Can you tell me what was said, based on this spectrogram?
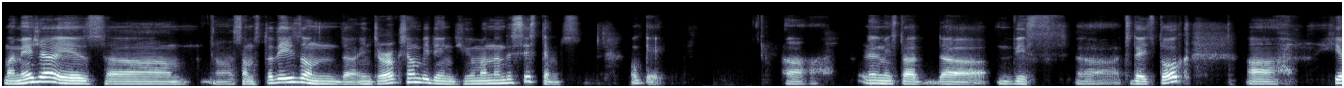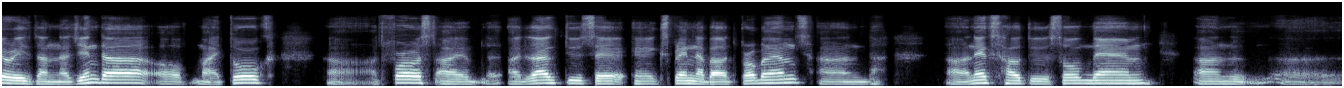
my major is um, uh, some studies on the interaction between human and the systems. Okay, uh, let me start the, this uh, today's talk. Uh, here is an agenda of my talk. Uh, at first, I, I'd like to say explain about problems and uh, next how to solve them and uh,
